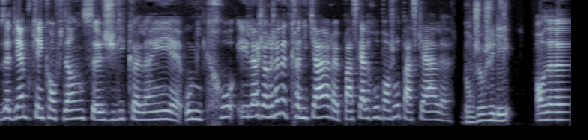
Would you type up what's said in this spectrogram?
Vous êtes bien Bouquin Confidence, Julie Collin euh, au micro. Et là, je rejoins notre chroniqueur euh, Pascal Roux. Bonjour Pascal. Bonjour Julie. On a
